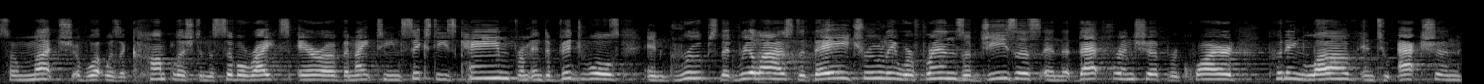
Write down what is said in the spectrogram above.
So much of what was accomplished in the civil rights era of the 1960s came from individuals and groups that realized that they truly were friends of Jesus and that that friendship required putting love into action,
